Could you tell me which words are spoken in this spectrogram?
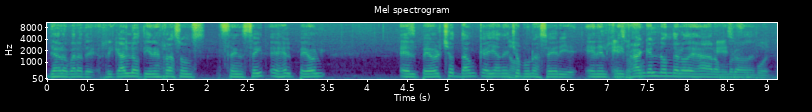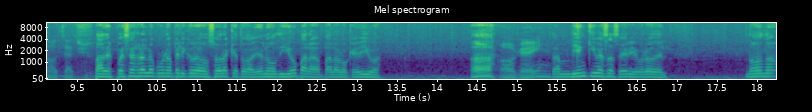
Déjalo, espérate. Ricardo, tienes razón. Sense8 es el peor el peor shutdown que hayan hecho No. por una serie. En el cliffhanger donde lo dejaron, fue brother. no. Para después cerrarlo con una película de dos horas que todavía no dio para, para lo que iba. Ah, Ok. también que iba esa serie, brother. No, no,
